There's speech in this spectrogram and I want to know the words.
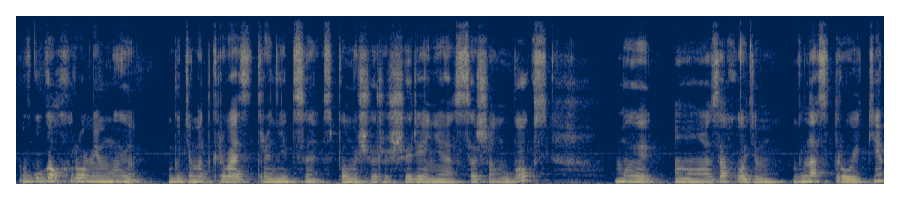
В Google Chrome мы будем открывать страницы с помощью расширения Session Box, мы э, заходим в настройки,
